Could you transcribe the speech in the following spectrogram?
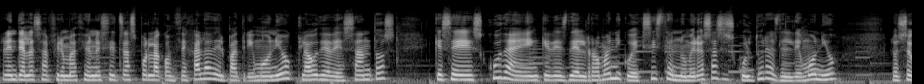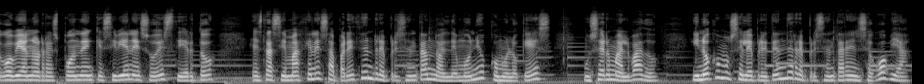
frente a las afirmaciones hechas por la concejala del patrimonio, Claudia de Santos, que se escuda en que desde el románico existen numerosas esculturas del demonio, los segovianos responden que si bien eso es cierto, estas imágenes aparecen representando al demonio como lo que es, un ser malvado, y no como se le pretende representar en Segovia,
